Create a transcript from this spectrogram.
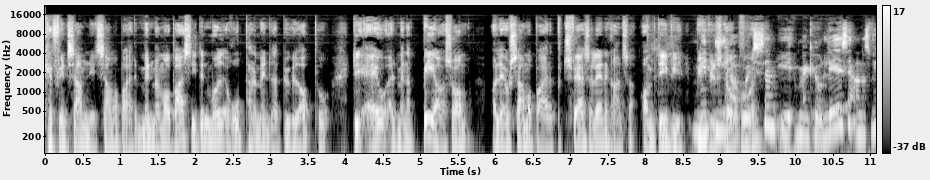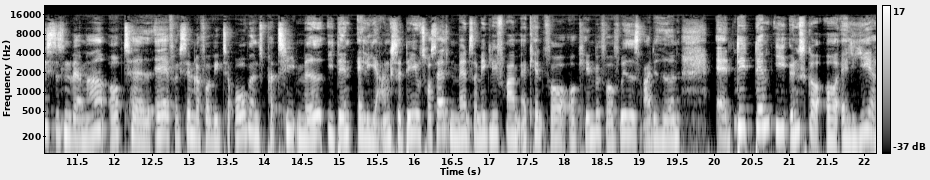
kan finde sammen i et samarbejde. Men man må bare sige, at den måde, Europaparlamentet er bygget op på, det er jo, at man har beder os om at lave samarbejde på tværs af landegrænser om det, vi, vi Men vil stå har på. For eksempel, ikke? man kan jo læse Anders Vistesen være meget optaget af for eksempel at få Viktor Orbáns parti med i den alliance. Det er jo trods alt en mand, som ikke ligefrem er kendt for at kæmpe for frihedsrettighederne. Er det dem, I ønsker at alliere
